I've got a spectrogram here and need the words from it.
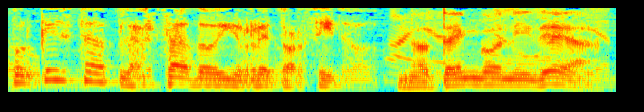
¿Por qué está aplastado y retorcido? No tengo ni idea.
